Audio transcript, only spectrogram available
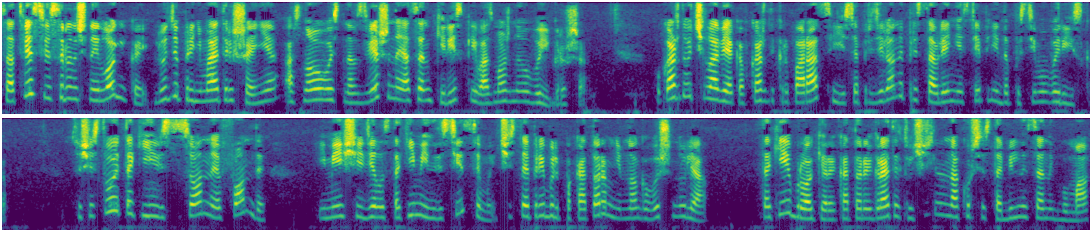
В соответствии с рыночной логикой, люди принимают решения, основываясь на взвешенной оценке риска и возможного выигрыша. У каждого человека в каждой корпорации есть определенное представление о степени допустимого риска. Существуют такие инвестиционные фонды, имеющие дело с такими инвестициями, чистая прибыль по которым немного выше нуля. Такие брокеры, которые играют исключительно на курсе стабильных ценных бумаг,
